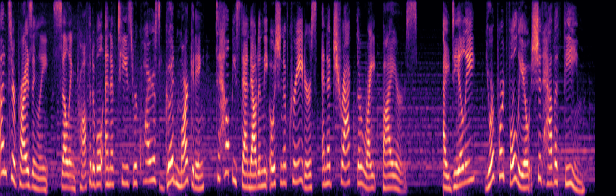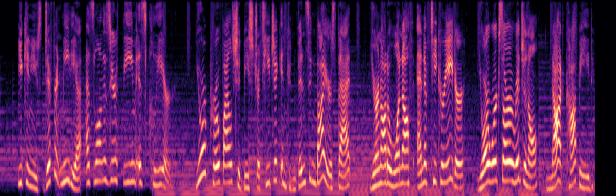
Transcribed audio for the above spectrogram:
Unsurprisingly, selling profitable NFTs requires good marketing to help you stand out in the ocean of creators and attract the right buyers. Ideally, your portfolio should have a theme. You can use different media as long as your theme is clear. Your profile should be strategic in convincing buyers that you're not a one off NFT creator, your works are original, not copied,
